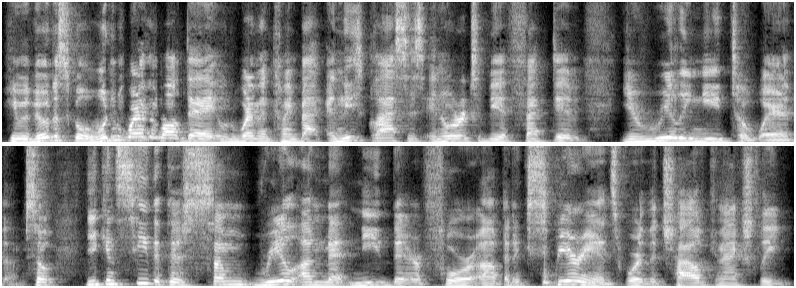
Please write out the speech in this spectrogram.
He would go to school, wouldn't wear them all day, would wear them coming back. And these glasses, in order to be effective, you really need to wear them. So you can see that there's some real unmet need there for uh, an experience where the child can actually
